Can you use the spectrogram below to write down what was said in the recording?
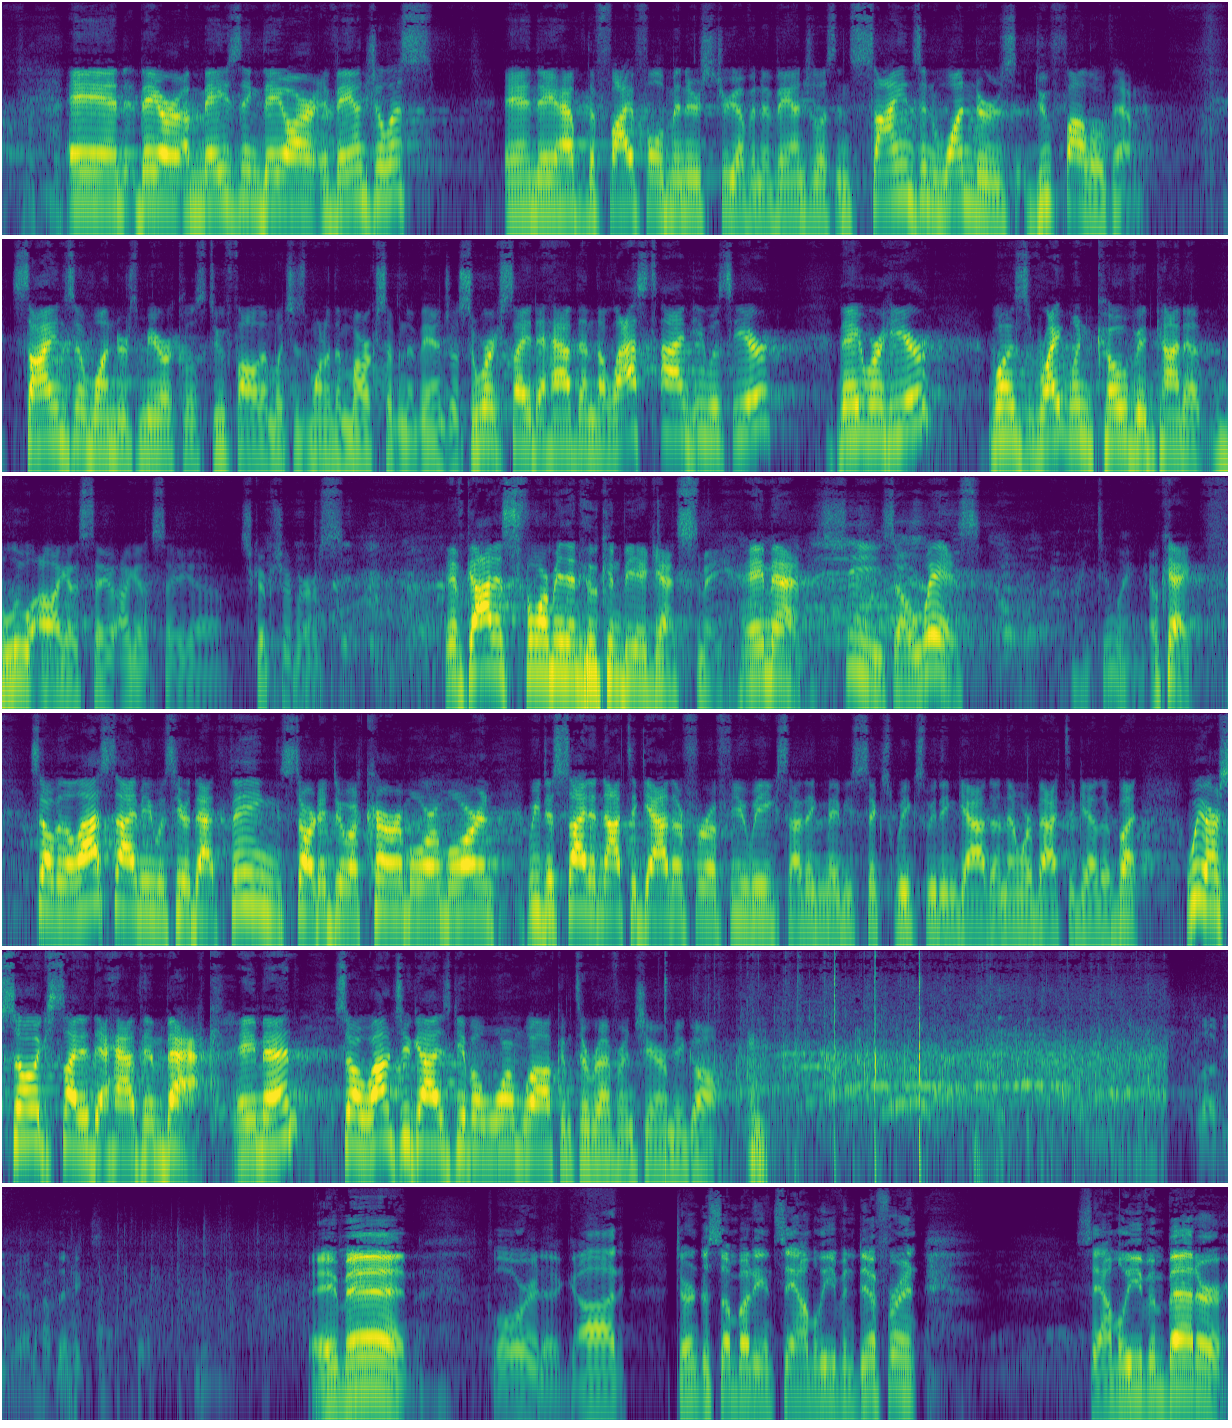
and they are amazing. They are evangelists, and they have the fivefold ministry of an evangelist, and signs and wonders do follow them. Signs and wonders, miracles do follow them, which is one of the marks of an evangelist. So we're excited to have them. The last time he was here, they were here was right when COVID kind of blew. Oh, I gotta say, I gotta say, uh, scripture verse. if God is for me, then who can be against me? Amen. Jeez, a whiz. What am I doing? Okay. So, the last time he was here, that thing started to occur more and more, and we decided not to gather for a few weeks. I think maybe six weeks we didn't gather, and then we're back together. But we are so excited to have him back. Amen. So, why don't you guys give a warm welcome to Reverend Jeremy Gall? Love you, man. Thanks. Amen. Glory to God. Turn to somebody and say, I'm leaving different. Say, I'm leaving better.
